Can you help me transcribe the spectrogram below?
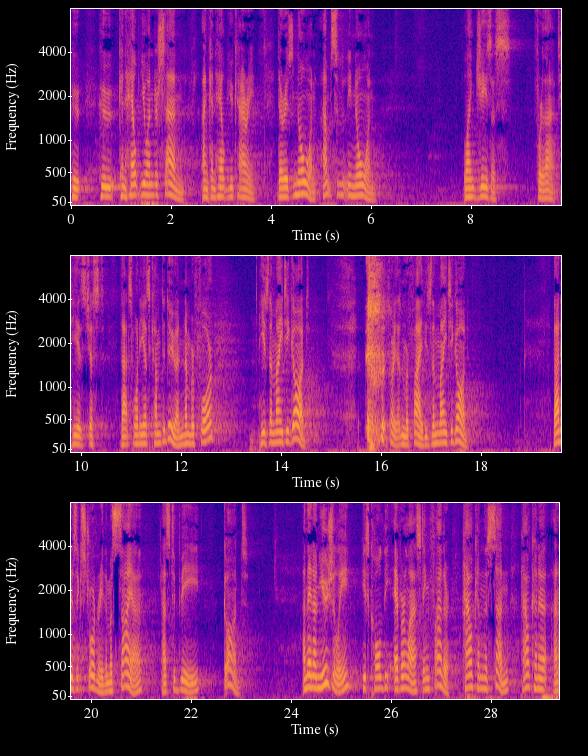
who, who can help you understand and can help you carry. There is no one, absolutely no one, like Jesus for that. He is just, that's what he has come to do. And number four, he's the mighty God. Sorry, that's number five. He's the mighty God. That is extraordinary. The Messiah has to be God. And then unusually, he's called the everlasting Father. How can the Son, how can a, an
